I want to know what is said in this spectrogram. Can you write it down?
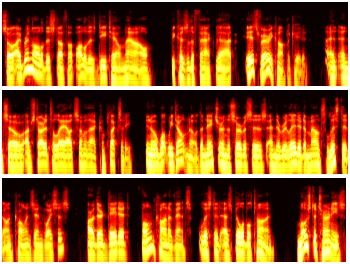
So I bring all of this stuff up, all of this detail now because of the fact that it's very complicated. And and so I've started to lay out some of that complexity you know what we don't know the nature and the services and the related amounts listed on cohen's invoices are there dated phone con events listed as billable time most attorneys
